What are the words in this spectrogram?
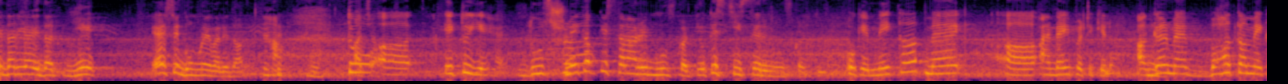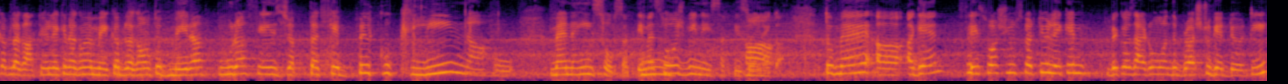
इधर या इधर ये ऐसे घूमने वाले दाने हाँ। तो अच्छा। अ, एक तो ये है दूसरा मेकअप किस तरह रिमूव करती हो? किस चीज़ से रिमूव करती हो? ओके मेकअप मैं आई एम वेरी पर्टिकुलर अगर मैं बहुत कम मेकअप लगाती हूँ लेकिन अगर मैं मेकअप लगाऊँ तो मेरा पूरा फेस जब तक के बिल्कुल क्लीन ना हो मैं नहीं सो सकती मैं सोच भी नहीं सकती सोने हाँ। का। तो मैं अगेन फेस वॉश यूज़ करती हूँ लेकिन because I don't want the brush to get dirty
